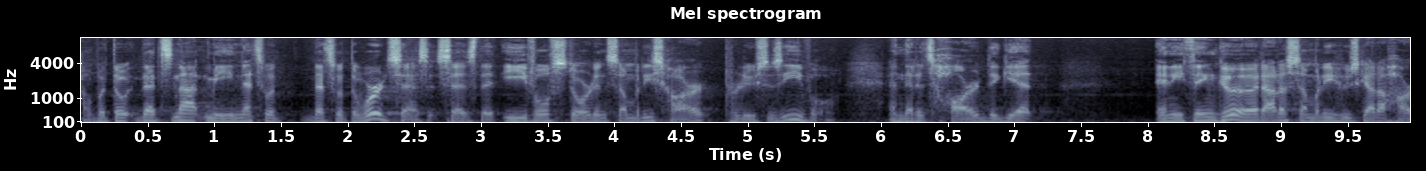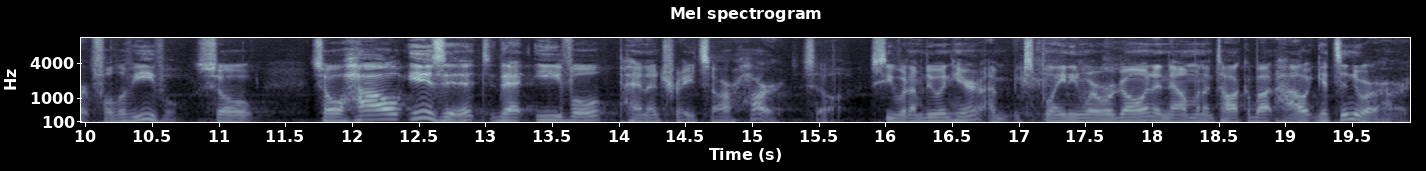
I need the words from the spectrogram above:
No, but the, that's not mean. That's what, that's what the word says. It says that evil stored in somebody's heart produces evil, and that it's hard to get anything good out of somebody who's got a heart full of evil. So, so how is it that evil penetrates our heart? So, see what I'm doing here? I'm explaining where we're going, and now I'm going to talk about how it gets into our heart.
